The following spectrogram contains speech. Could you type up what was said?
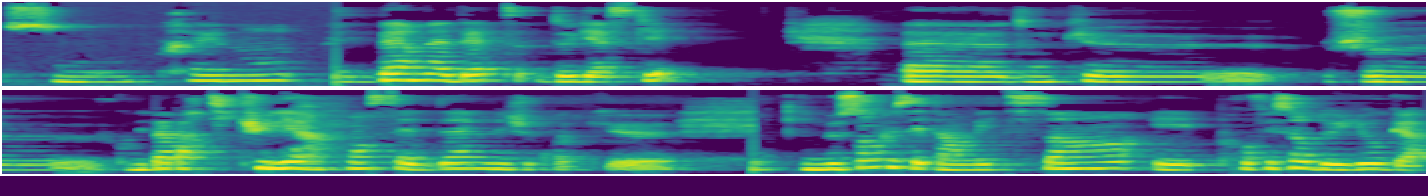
son prénom, Bernadette de Gasquet. Euh, donc, je ne connais pas particulièrement cette dame, mais je crois que il me semble que c'est un médecin et professeur de yoga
